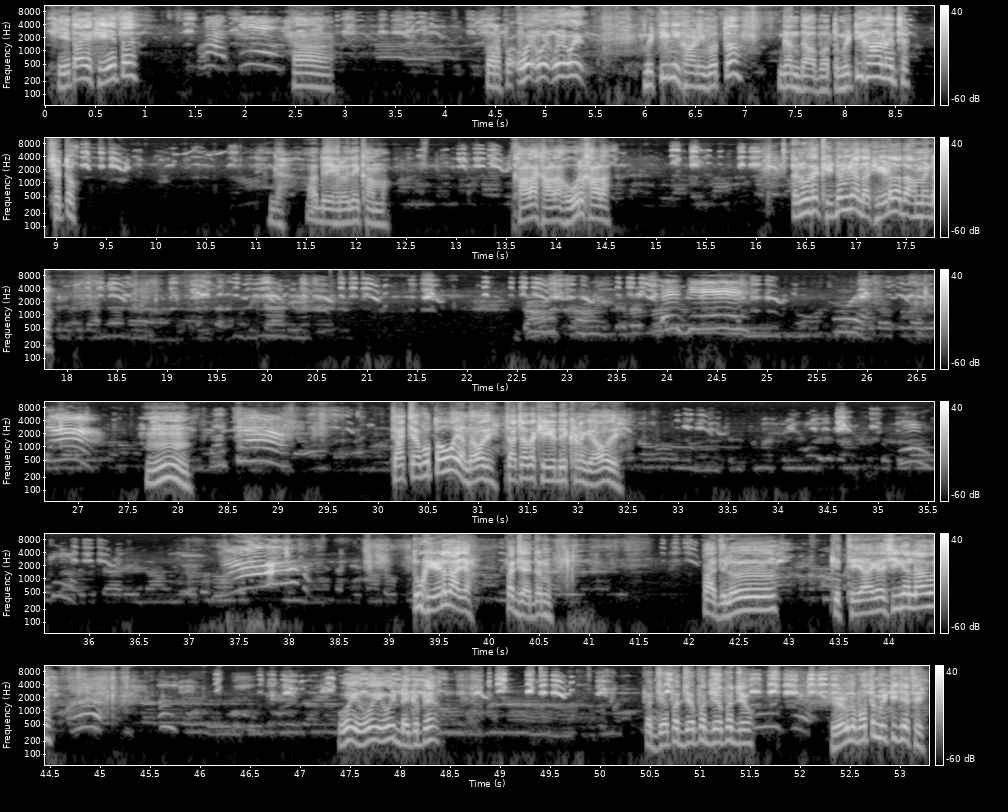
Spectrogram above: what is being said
ਖੇਤ ਆ ਗਏ, ਖੇਤ? ਹਾਂ। ਤੁਰ ਪਾ, ਓਏ ਓਏ ਓਏ ਓਏ। ਮਿੱਟੀ ਨਹੀਂ ਖਾਣੀ ਪੁੱਤ। ਗੰਦਾ ਪੁੱਤ, ਮਿੱਟੀ ਖਾਣਾ ਇੱਥੇ। ਛੱਟੋ ਲੈ ਆ ਦੇਖ ਲਓ ਇਹਦੇ ਕੰਮ। ਖਾਲਾ ਖਾਲਾ, ਹੋਰ ਖਾਲਾ। ਤੈਨੂੰ ਤੇ ਖੇਡਣ ਨੂੰ ਲਿਆਂਦਾ, ਖੇਡਦਾ 10 ਮਿੰਟ। ਹੂੰ। ਚਾਚਾ ਪੁੱਤ ਹੋ ਜਾਂਦਾ ਉਹਦੇ। ਚਾਚਾ ਤਾਂ ਖੇਤ ਦੇਖਣ ਗਿਆ ਉਹਦੇ। ਤੂੰ ਖੇਡ ਲਾ ਜਾ, ਭੱਜਾ ਇੱਧਰ ਨੂੰ। ਭੱਜ ਲੋ ਕਿੱਥੇ ਆ ਗਿਆ ਸੀਗਾ ਲਵ ਓਏ ਓਏ ਓਏ, ਡਿੱਗ ਪਿਆ। ਭੱਜੋ ਭੱਜੋ ਭੱਜੋ ਭੱਜੋ। ਖੇਡ ਲੋ ਬਹੁਤ ਮਿੱਟੀ 'ਚ ਇੱਥੇ।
